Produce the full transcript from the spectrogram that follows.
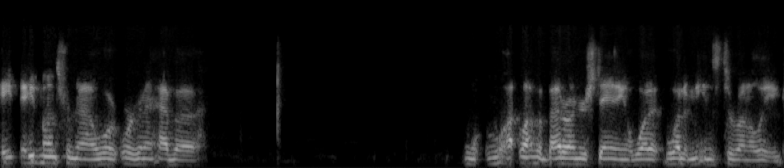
eight eight months from now, we're we're gonna have a we'll have a better understanding of what it what it means to run a league.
